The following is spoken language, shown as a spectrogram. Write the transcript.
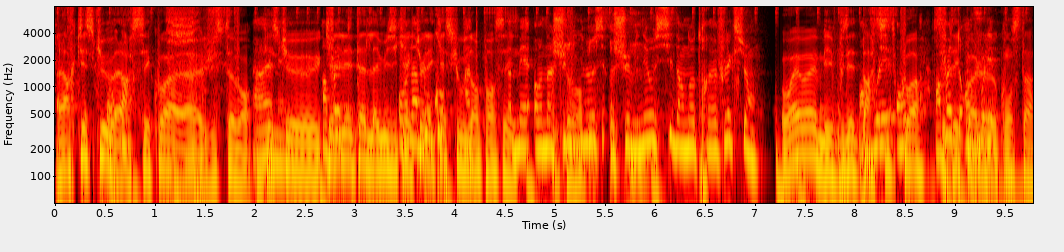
Alors qu'est-ce que, alors c'est quoi euh, justement? Ah ouais, que, quel fait, est l'état de la musique on a actuelle et qu'est-ce que vous en pensez Mais on a cheminé aussi, cheminé aussi dans notre réflexion. Ouais, ouais, mais vous êtes parti voulait- de quoi? on- en fait, C'était on quoi le voulait- constat?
